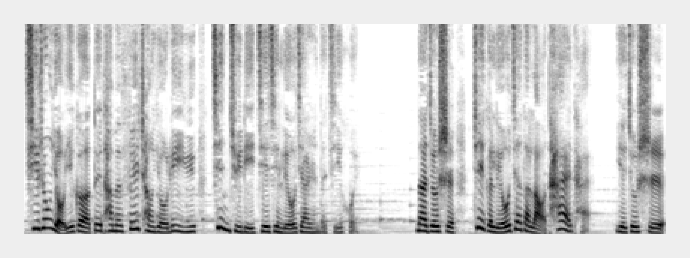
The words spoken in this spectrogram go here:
其中有一个对他们非常有利于近距离接近刘家人的机会，那就是这个刘家的老太太，也就是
